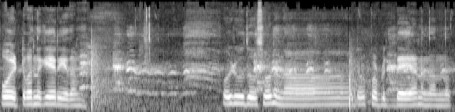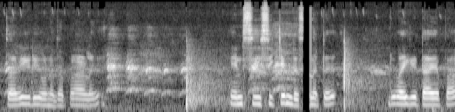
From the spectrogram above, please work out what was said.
പോയിട്ട് വന്ന് കയറിയതാണ് ഒഴിവ് ദിവസമാണ് റിപ്പബ്ലിക് ഡേ ആണ്. അന്നത്തെ വീഡിയോ ആണ്. അപ്പോൾ ആൾ എൻ സി സിക്ക് ഉണ്ട്. എന്നിട്ട് ഒരു വൈകിട്ടായപ്പോൾ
